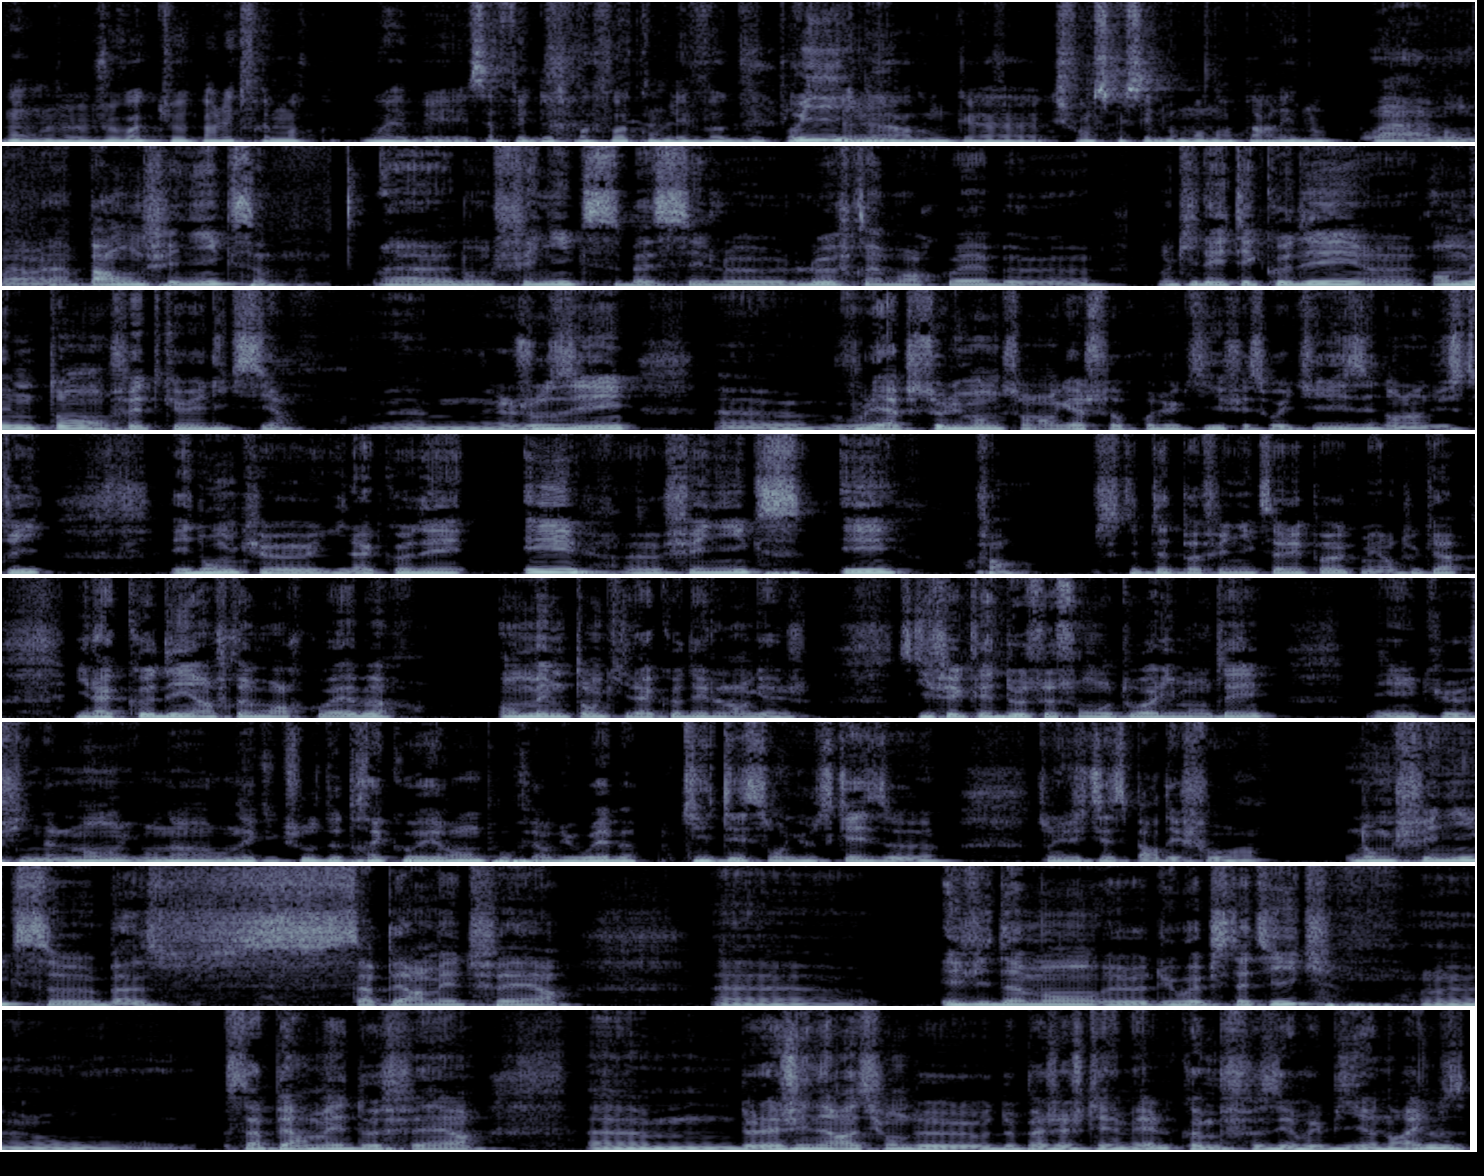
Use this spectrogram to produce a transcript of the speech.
Bon, je, vois que tu veux parler de framework web et ça fait deux trois fois qu'on l'évoque depuis tout à l'heure, donc euh, je pense que c'est le moment d'en parler, non? Ouais, bon bah voilà. Parlons de Phoenix. Euh, donc Phoenix, bah, c'est le, le framework web. donc il a été codé en même temps en fait que Elixir. José voulait absolument que son langage soit productif et soit utilisé dans l'industrie. Et donc, euh, il a codé et euh, Phoenix et, enfin, c'était peut-être pas Phoenix à l'époque, mais en tout cas, il a codé un framework web en même temps qu'il a codé le langage. Ce qui fait que les deux se sont auto-alimentés et que finalement, on a, quelque chose de très cohérent pour faire du web, qui était son use case, euh, use case par défaut. Hein. Donc Phoenix, bah, ça permet de faire évidemment du web statique. Ça permet de faire euh, de la génération de, pages HTML comme faisait Ruby on Rails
